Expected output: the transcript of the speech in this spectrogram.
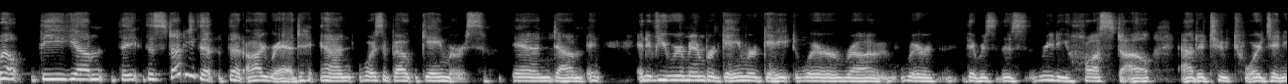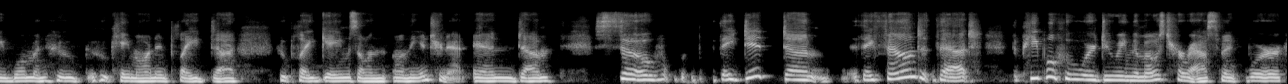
Well, the um, the the study that that I read and was about gamers, and um, and and if you remember Gamergate, where uh, where there was this really hostile attitude towards any woman who who came on and played uh, who played games on on the internet, and um, so they did. Um, they found that the people who were doing the most harassment were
